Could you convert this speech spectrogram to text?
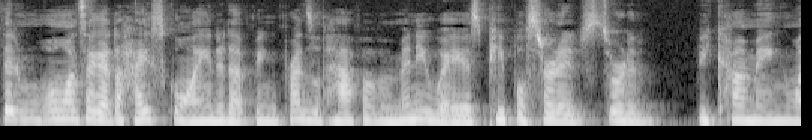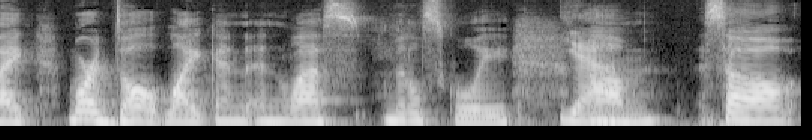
then once I got to high school, I ended up being friends with half of them anyway, as people started sort of becoming like more adult like and, and less middle schooly. Yeah. Um, so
